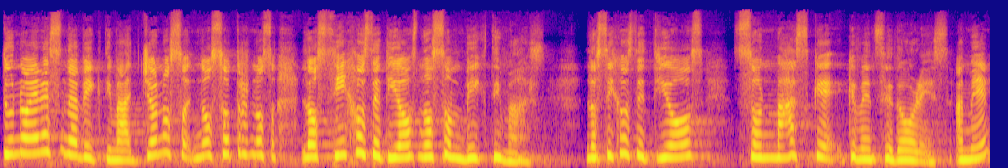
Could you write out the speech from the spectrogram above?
Tú no eres una víctima. Yo no soy, nosotros no somos, los hijos de Dios no son víctimas. Los hijos de Dios son más que, que vencedores. Amén.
